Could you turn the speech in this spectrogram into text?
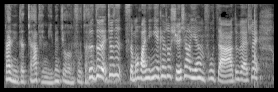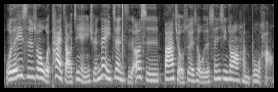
在你的家庭里面就很复杂。对对，就是什么环境，你也可以说学校也很复杂、啊，对不对？所以我的意思是说，我太早进演艺圈那一阵子，二十八九岁的时候，我的身心状况很不好。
